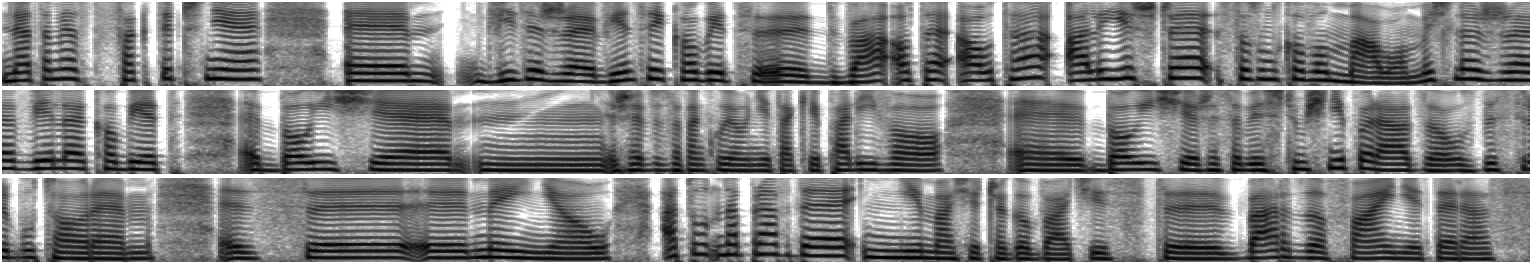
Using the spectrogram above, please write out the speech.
Natomiast faktycznie e, widzę, że więcej kobiet e, dba o te auta, ale jeszcze stosunkowo mało. Myślę, że wiele kobiet e, boi się, mm, że zatankują nie takie paliwo, e, boi się, że sobie z czymś nie poradzą, z dystrybutorem, e, z e, myjnią, a tu naprawdę nie ma się czego bać. Jest bardzo fajnie teraz,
